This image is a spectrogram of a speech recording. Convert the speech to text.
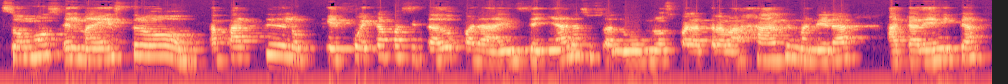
somos el maestro, aparte de lo que fue capacitado para enseñar a sus alumnos, para trabajar de manera académica,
